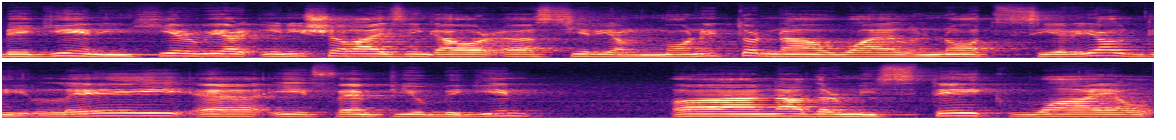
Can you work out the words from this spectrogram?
beginning. Here we are initializing our uh, serial monitor. Now while not serial delay uh, if MPU begin. Another mistake while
